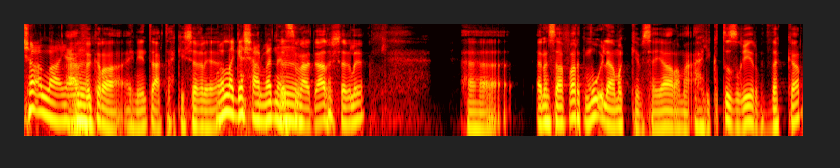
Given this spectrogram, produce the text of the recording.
شاء الله يعني. على فكرة يعني أنت عم تحكي شغلة. والله قشعر بدنا. اسمع تعرف شغله آه أنا سافرت مو إلى مكة بسيارة مع أهلي كنت صغير بتذكر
